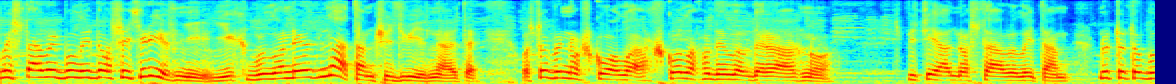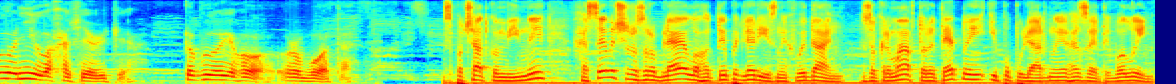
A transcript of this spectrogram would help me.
Вистави були досить різні, їх було не одна там чи дві, знаєте. Особливо школа. Школа ходила в Деражно, спеціально ставили там. Ну, то то було Ніла Хасєвича, то була його робота. З початком війни Хасевич розробляє логотипи для різних видань, зокрема авторитетної і популярної газети Волинь.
